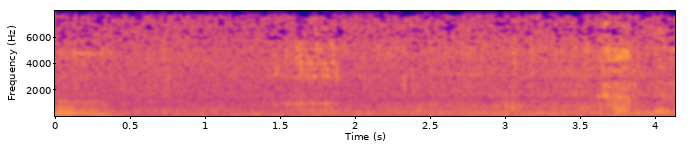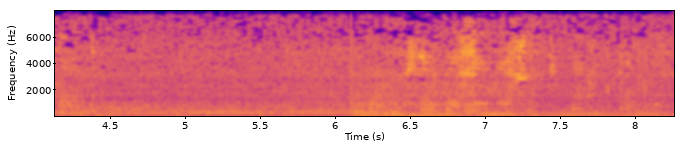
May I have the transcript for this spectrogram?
М, Координаты. Ну, Самое главное, чтобы тебя не поймали.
